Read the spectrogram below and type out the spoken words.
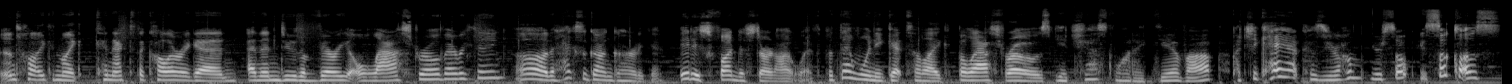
until I can like connect the color again and then do the very last row of everything. Oh, the hexagon cardigan. It is fun to start out with, but then when you get to like the last rows, you just want to give up, but you can't because you're you're so you're so close.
